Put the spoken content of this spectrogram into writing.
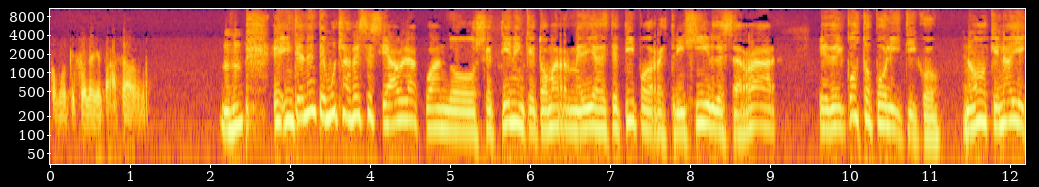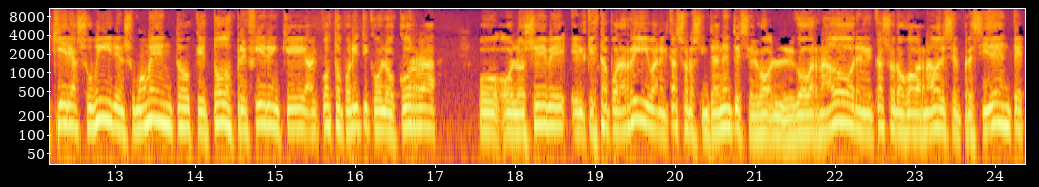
como el que fue el año pasado. ¿no? Eh, intendente, muchas veces se habla cuando se tienen que tomar medidas de este tipo, de restringir, de cerrar, eh, del costo político, ¿no? que nadie quiere asumir en su momento, que todos prefieren que al costo político lo corra o, lo lleve el que está por arriba, en el caso de los intendentes el, gobernador, en el caso de los gobernadores el presidente.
